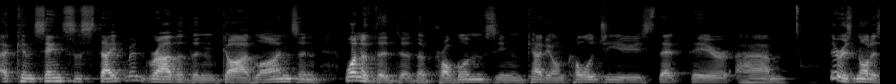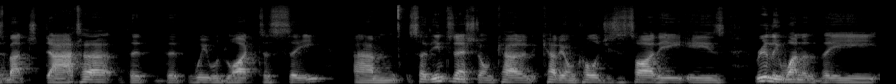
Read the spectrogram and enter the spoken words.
a consensus statement rather than guidelines, and one of the the problems in cardio oncology is that there um, there is not as much data that that we would like to see. Um, so the International Cardio Oncology Society is really one of the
